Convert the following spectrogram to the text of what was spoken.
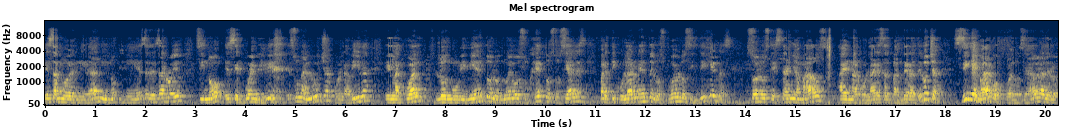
esa modernidad ni, ni ese desarrollo, sino ese buen vivir. Es una lucha por la vida en la cual los movimientos, los nuevos sujetos sociales, particularmente los pueblos indígenas, son los que están llamados a enarbolar esas banderas de lucha. Sin embargo, cuando se habla de lo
